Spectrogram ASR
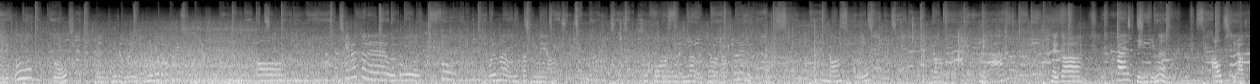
그리고 또 면세점을 이용해보도록 하겠습니다. 어, 1월 달에 오고 또 오랜만에 오니까 좋네요. 역시 공항은 맨날 올 때마다 설레는 것 같아요. 한번 또 들어가 보도록 하겠습니다. 제가 할 비행기는 9시라서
